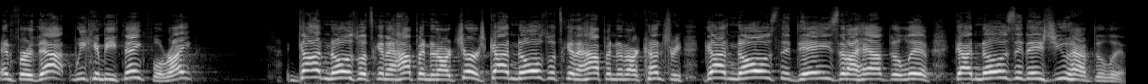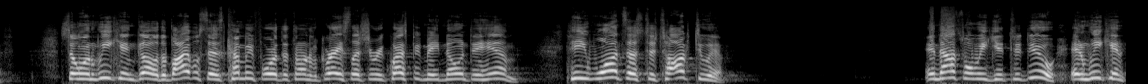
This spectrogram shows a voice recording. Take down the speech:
and for that we can be thankful, right? God knows what's going to happen in our church. God knows what's going to happen in our country. God knows the days that I have to live. God knows the days you have to live. So when we can go, the Bible says, Come before the throne of grace, let your request be made known to Him. He wants us to talk to Him. And that's what we get to do. And we can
